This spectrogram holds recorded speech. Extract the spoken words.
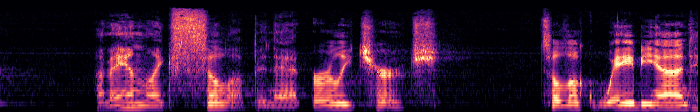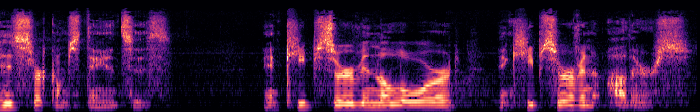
a man like Philip in that early church to look way beyond his circumstances and keep serving the Lord and keep serving others.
